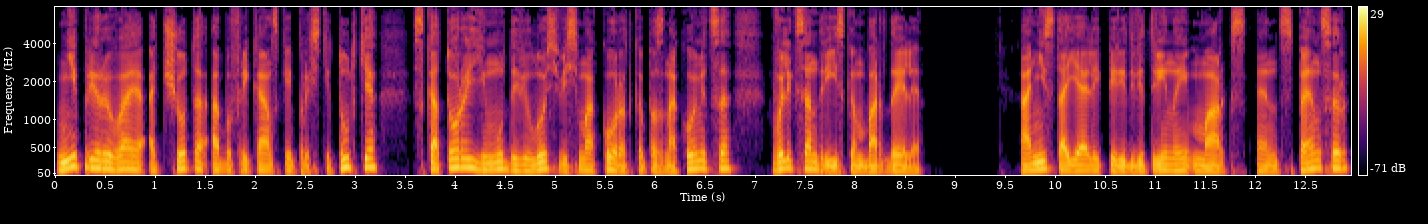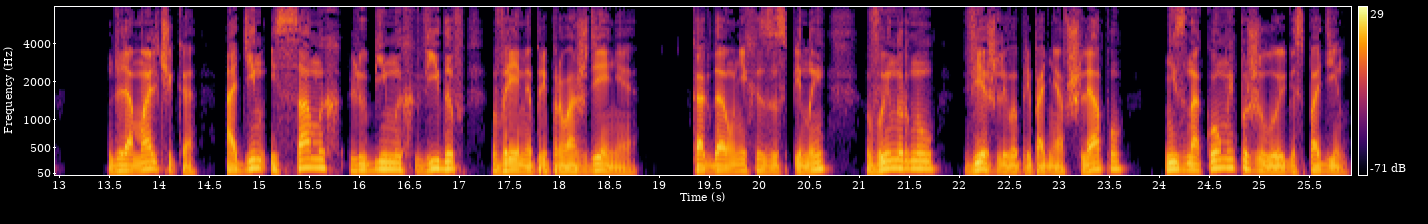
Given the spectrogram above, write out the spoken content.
не прерывая отчета об африканской проститутке, с которой ему довелось весьма коротко познакомиться в Александрийском борделе. Они стояли перед витриной Marks энд Spencer. Для мальчика один из самых любимых видов времяпрепровождения, когда у них из-за спины вынырнул, вежливо приподняв шляпу, незнакомый пожилой господин.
